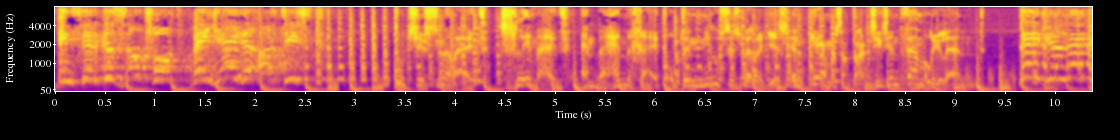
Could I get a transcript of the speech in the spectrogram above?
In Circus Zandvoort ben jij de artiest. Toets je snelheid, slimheid en behendigheid op de nieuwste spelletjes en kermisattracties in Familyland. Leef je lekker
